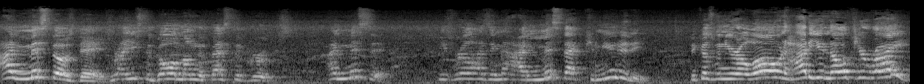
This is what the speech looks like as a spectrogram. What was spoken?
I miss those days when I used to go among the festive groups. I miss it. He's realizing, man, I miss that community. Because when you're alone, how do you know if you're right?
